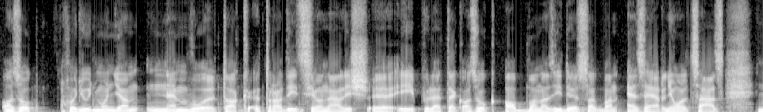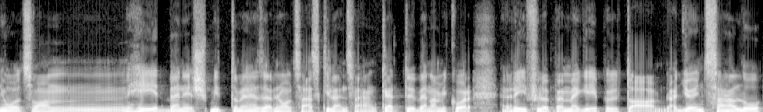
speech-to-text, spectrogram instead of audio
azok hogy úgy mondjam, nem voltak tradicionális épületek, azok abban az időszakban 1887-ben és mit tudom én, 1892-ben, amikor Réfülöpön megépült a, a gyöngyszálló,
